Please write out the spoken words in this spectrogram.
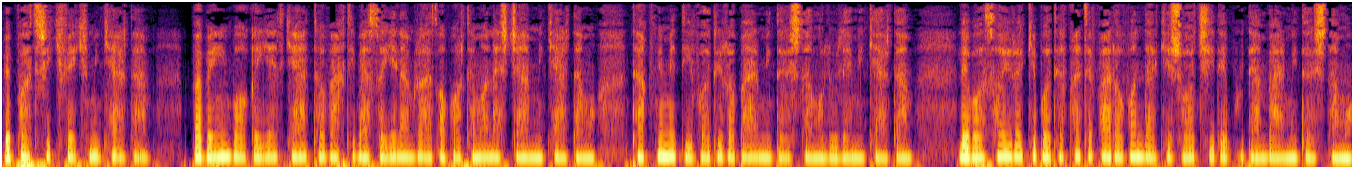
به پاتریک فکر می‌کردم و به این واقعیت که حتی وقتی وسایلم را از آپارتمانش جمع می کردم و تقویم دیواری را بر می داشتم و لوله می کردم لباسهایی را که با دقت فراوان در کشوها چیده بودم بر می داشتم و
